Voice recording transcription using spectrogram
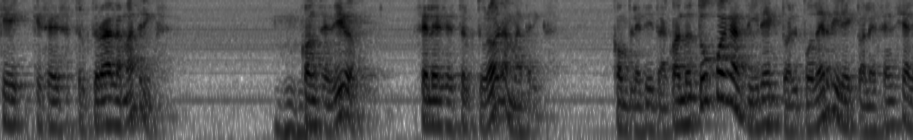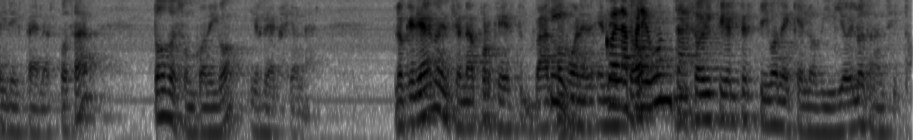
que, que se desestructurara la Matrix. Concedido. Se les estructuró la Matrix. Completita. Cuando tú juegas directo, al poder directo, a la esencia directa de las cosas, todo es un código y reacciona. Lo quería mencionar porque va Sí, como en, en con la esto, pregunta. y soy fiel testigo de que lo vivió y lo transitó,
